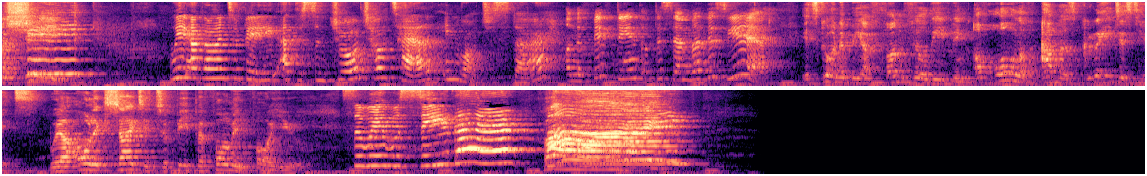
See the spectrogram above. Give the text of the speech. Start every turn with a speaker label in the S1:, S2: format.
S1: Chique. We are going to be at the St. George Hotel in Rochester.
S2: On the 15th of December this year.
S3: It's going to be a fun-filled evening of all of ABBA's greatest hits.
S4: We are all excited to be performing for you.
S1: So we will see you there. Bye.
